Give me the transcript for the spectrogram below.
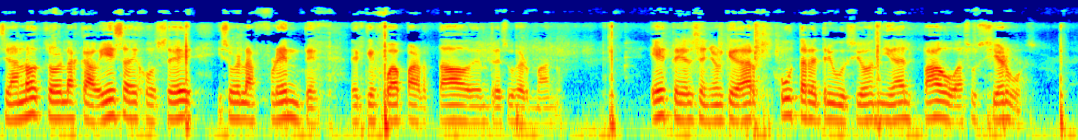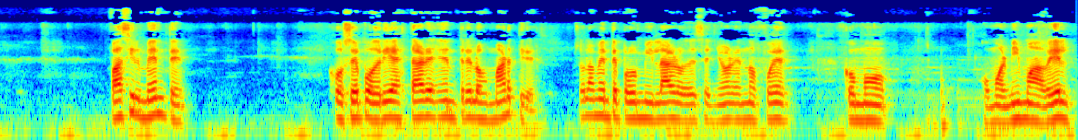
serán sobre la cabeza de José y sobre la frente del que fue apartado de entre sus hermanos. Este es el Señor que da justa retribución y da el pago a sus siervos. Fácilmente José podría estar entre los mártires. Solamente por un milagro del Señor él no fue como, como el mismo Abel.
